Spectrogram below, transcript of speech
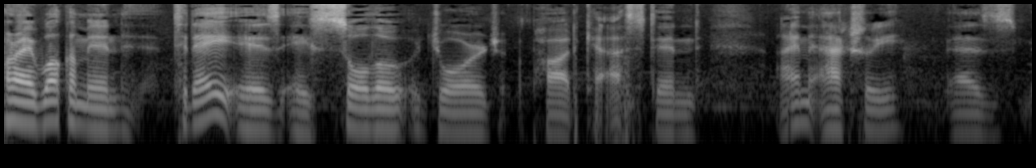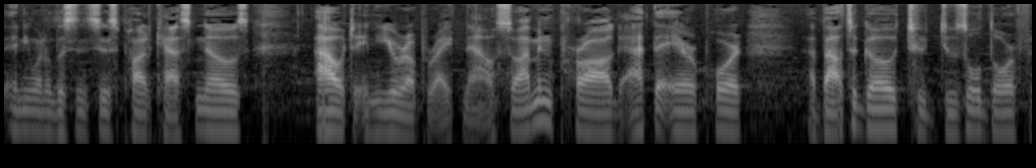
All right, welcome in. Today is a solo George podcast, and I'm actually, as anyone who listens to this podcast knows, out in Europe right now. So I'm in Prague at the airport, about to go to Dusseldorf,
